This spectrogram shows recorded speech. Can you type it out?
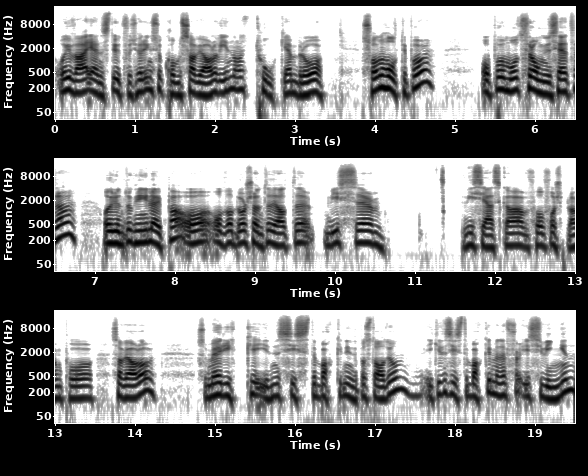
og i hver eneste utforkjøring så kom Savjalov inn, han tok igjen Brå. Sånn holdt de på. Oppover mot Frognersetra og rundt omkring i løypa, og Oddvar Brå skjønte det at eh, hvis, eh, hvis jeg skal få forsprang på Savjalov, så må jeg rykke i den siste bakken inne på stadion. Ikke den siste bakken, men i svingen.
